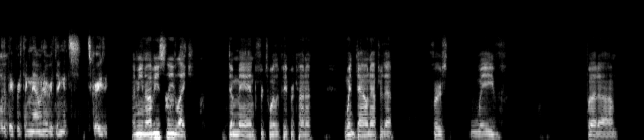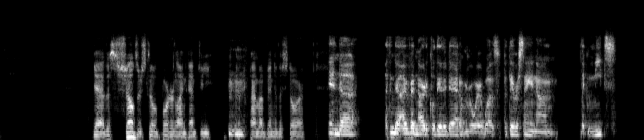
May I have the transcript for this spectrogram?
toilet paper thing now and everything, it's it's crazy. I mean, obviously, like demand for toilet paper kind of went down after that first wave, but um, yeah, the shelves are still borderline empty hmm every time I've been to the store. And uh, I think that I read an article the other day. I don't remember where it was, but they were saying um, like meats,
